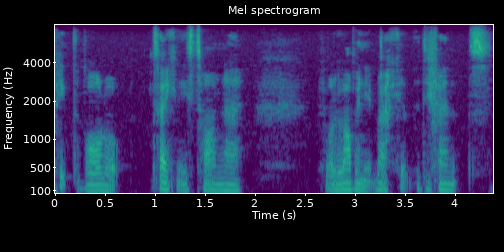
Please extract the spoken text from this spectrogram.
picked the ball up, taking his time now for lobbing it back at the defence.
